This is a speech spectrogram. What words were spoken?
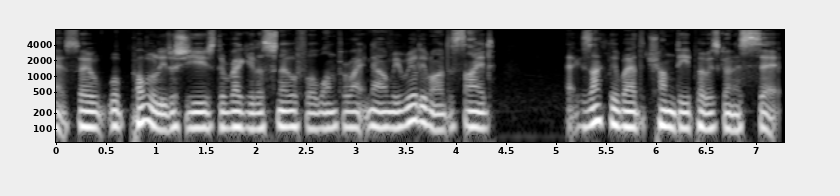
Uh, so we'll probably just use the regular snowfall one for right now, and we really want to decide exactly where the tram depot is going to sit.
